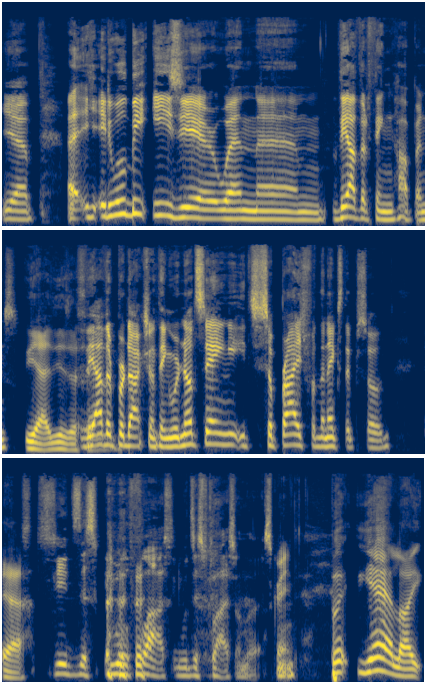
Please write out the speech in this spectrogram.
yeah. Uh, it will be easier when um, the other thing happens. Yeah, the other, The other production thing. We're not saying it's a surprise for the next episode. yeah. It's just, it will flash. It will just flash on the screen. but yeah, like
